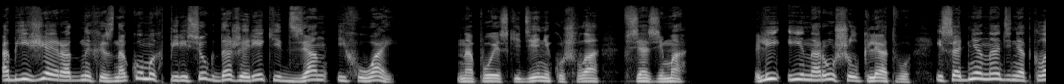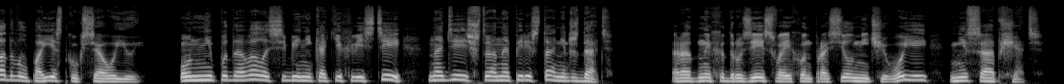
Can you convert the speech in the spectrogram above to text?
объезжая родных и знакомых, пересек даже реки Дзян и Хуай. На поиски денег ушла вся зима. Ли И нарушил клятву и со дня на день откладывал поездку к Сяо Юй. Он не подавал о себе никаких вестей, надеясь, что она перестанет ждать. Родных и друзей своих он просил ничего ей не сообщать.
